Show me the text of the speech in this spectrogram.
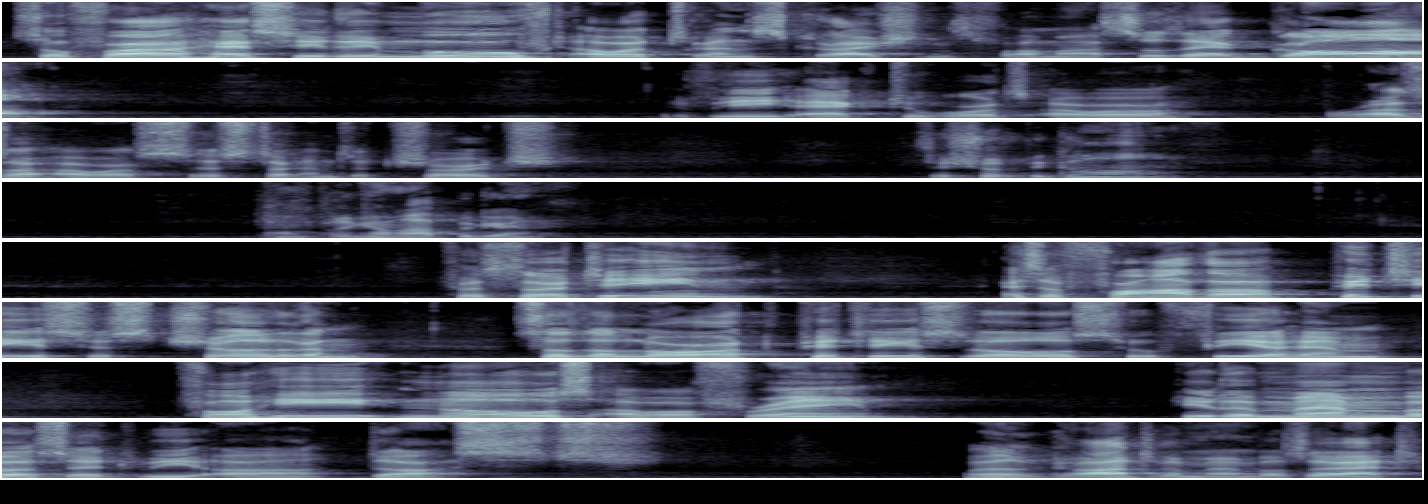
so far has he removed our transgressions from us. So they're gone. If we act towards our brother, our sister and the church, they should be gone. Don't bring them up again. Verse 13 As a father pities his children, so the Lord pities those who fear him, for he knows our frame. He remembers that we are dust. Well, God remembers that.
